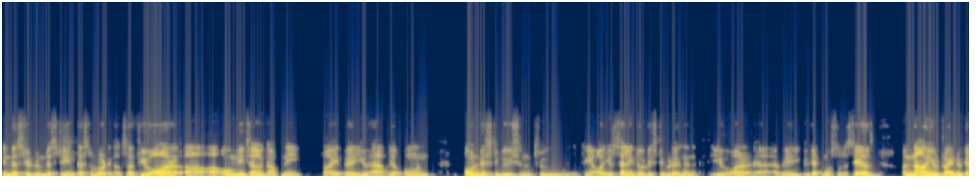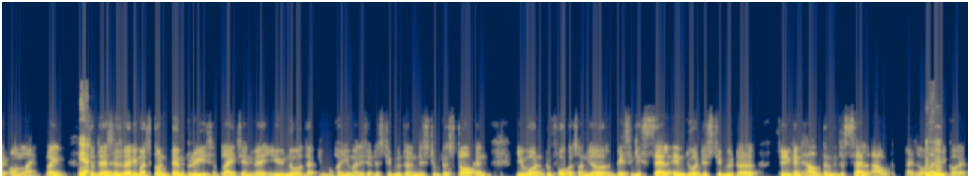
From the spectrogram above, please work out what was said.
industry to industry and customer vertical. So if you are a, a omni-channel company, right, where you have your own own distribution through you know or you're selling to a distributor and you are uh, where you get most of the sales and now you're trying to get online right yeah so this is very much contemporary supply chain where you know that how you manage your distributor and distributor stock and you want to focus on your basically sell into a distributor so you can help them with the sell out as well mm-hmm. as we call it.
